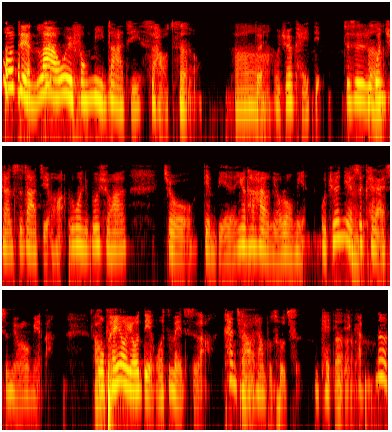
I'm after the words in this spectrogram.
我点辣味蜂蜜炸鸡是好吃的哦。啊，对，我觉得可以点，就是如果你喜欢吃炸鸡的话，如果你不喜欢。就点别的，因为它还有牛肉面，我觉得你也是可以来吃牛肉面啦。嗯、我朋友有点，我是没吃啦，看起来好像不错吃，嗯、你可以点点看。嗯、那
